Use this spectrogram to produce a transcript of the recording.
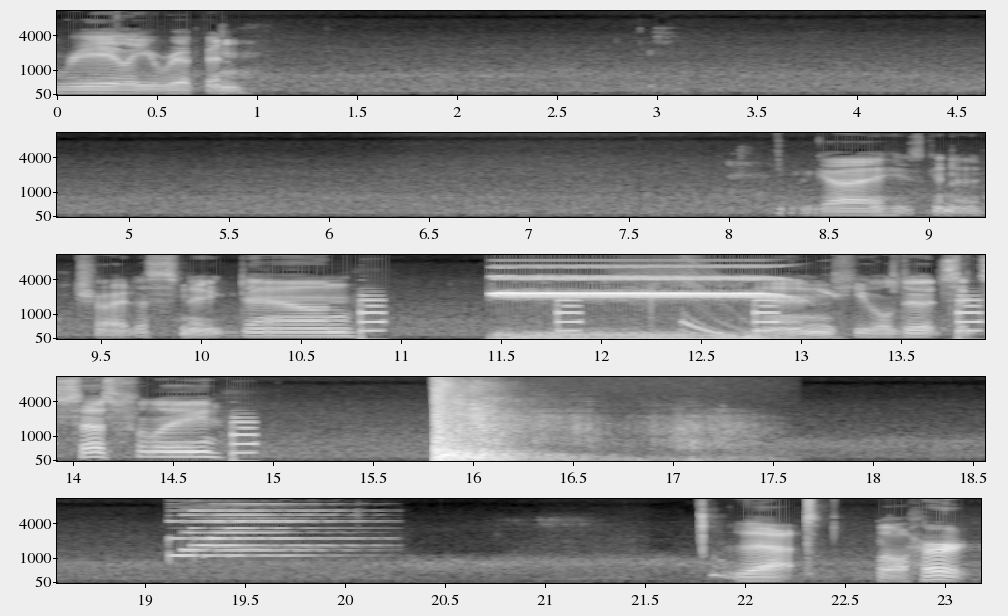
Really ripping. Guy who's to try to snake down. And he will do it successfully. That will hurt.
